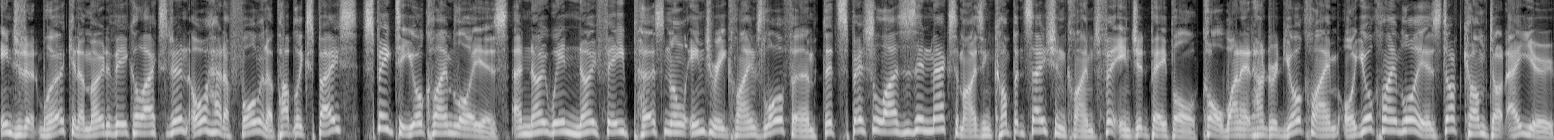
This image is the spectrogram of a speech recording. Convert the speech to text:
Injured at work in a motor vehicle accident or had a fall in a public space? Speak to Your Claim Lawyers, a no win, no fee personal injury claims law firm that specialises in maximising compensation claims for injured people. Call 1 800 Your Claim or yourclaimlawyers.com.au.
